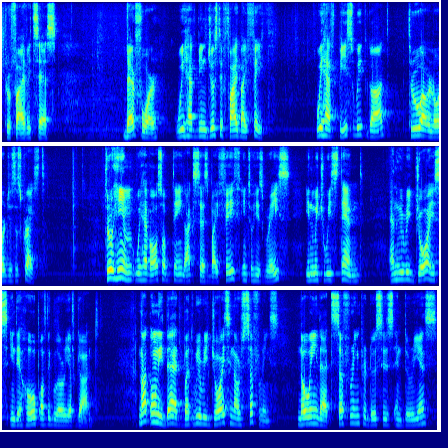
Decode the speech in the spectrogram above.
through 5, it says, Therefore, we have been justified by faith. We have peace with God through our Lord Jesus Christ through him we have also obtained access by faith into his grace, in which we stand, and we rejoice in the hope of the glory of God. Not only that, but we rejoice in our sufferings, knowing that suffering produces endurance,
